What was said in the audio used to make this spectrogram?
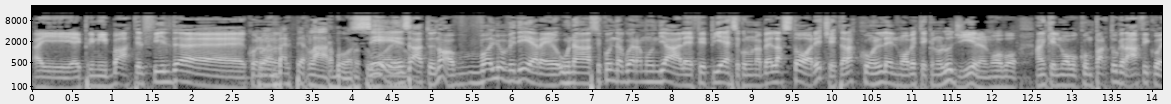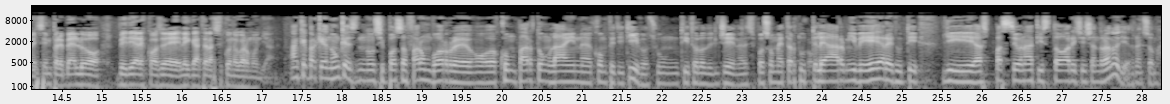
ai, ai primi Battlefield. eh, con un bel Pearl Harbor. tu Sì, vuoi, esatto, no, voglio vedere una seconda guerra mondiale FPS con una bella storia, eccetera, con le nuove tecnologie, il nuovo- anche il nuovo comparto grafico, è sempre bello vedere cose legate alla seconda guerra mondiale. Anche perché non che non si possa fare un buon re- o comparto online competitivo su un titolo del genere, si possono mettere tutte le armi vere, tutti gli appassionati storici ci andranno dietro, insomma,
